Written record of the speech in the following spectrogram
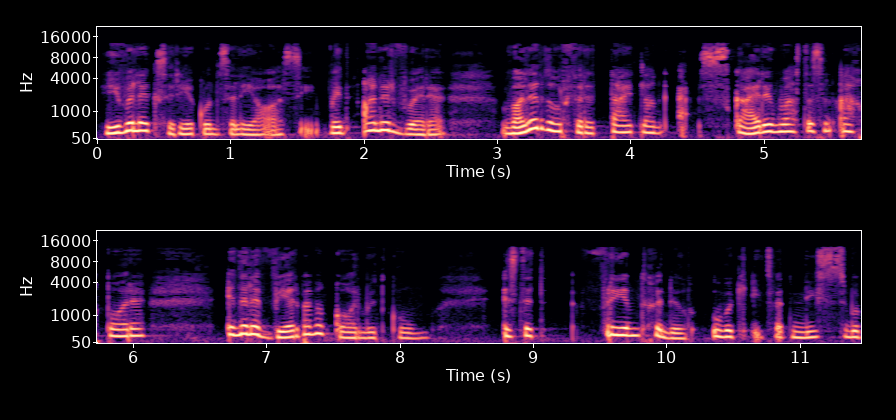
huweliksrekonsiliasie. Met ander woorde, wanneer daar vir 'n tyd lank skeiding was tussen egpare en hulle weer bymekaar moet kom, is dit vreemd genoeg ook iets wat nie so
